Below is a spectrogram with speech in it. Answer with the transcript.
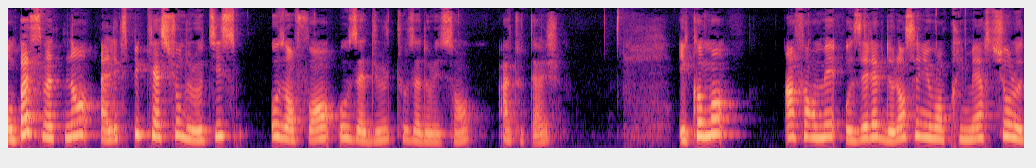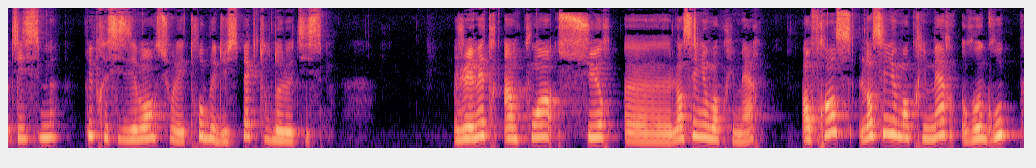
On passe maintenant à l'explication de l'autisme aux enfants, aux adultes, aux adolescents, à tout âge. Et comment informer aux élèves de l'enseignement primaire sur l'autisme, plus précisément sur les troubles du spectre de l'autisme? Je vais mettre un point sur euh, l'enseignement primaire. En France, l'enseignement primaire regroupe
